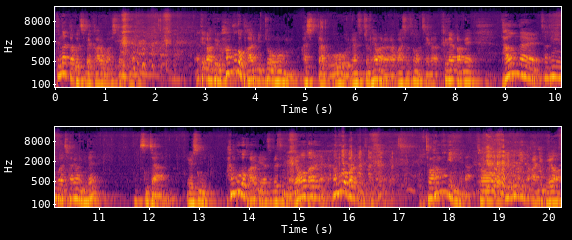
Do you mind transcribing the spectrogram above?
끝났다고 집에 가라고 하시더라고요. 그- 아 그리고 한국어 발음이 좀 아쉽다고 연습 좀 해와라라고 하셔서 제가 그날 밤에 다음 날 선생님과 촬영인데 진짜 열심히 한국어 발음을 연습을 했습니다. 영어 발음이 아니라 한국어 발음을 연습했어요. 저 한국인입니다. 저 미국인 아니고요.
